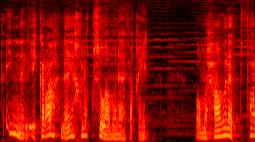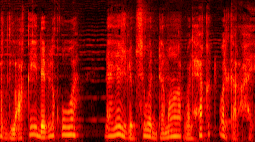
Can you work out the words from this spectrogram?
فإن الإكراه لا يخلق سوى منافقين ومحاولة فرض العقيدة بالقوة لا يجلب سوى الدمار والحقد والكراهية.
